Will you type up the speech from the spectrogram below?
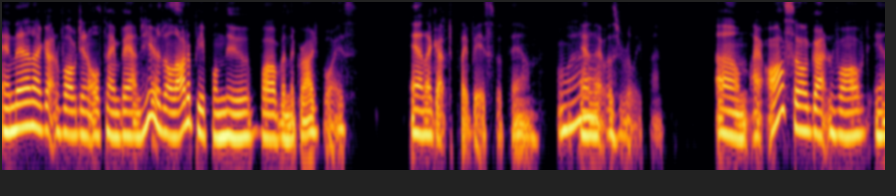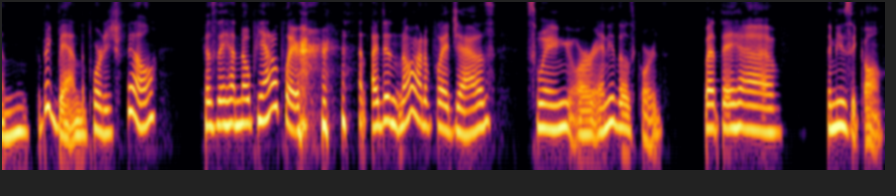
And then I got involved in an old time band here that a lot of people knew, Bob and the Garage Boys. And I got to play bass with them Wow. and that was really fun. Um, I also got involved in the big band, the Portage Phil, because they had no piano player. I didn't know how to play jazz, swing, or any of those chords, but they have the music all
